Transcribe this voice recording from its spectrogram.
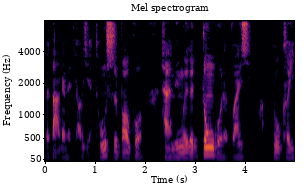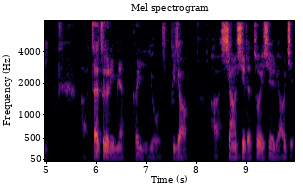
个大概的了解。同时，包括海明威跟中国的关系，都可以啊，在这个里面可以有比较啊详细的做一些了解。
